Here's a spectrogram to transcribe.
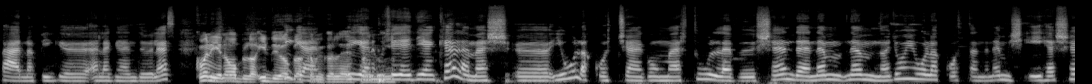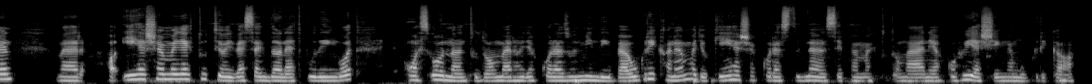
pár napig elegendő lesz. Akkor ilyen abla, időablak, igen, amikor lehet Igen, úgyhogy egy ilyen kellemes jó lakottságom már túllevősen, de nem, nem nagyon jól lakottam, de nem is éhesen, mert ha éhesen megyek, tudja, hogy veszek Danett pudingot, azt onnan tudom, mert hogy akkor az úgy mindig beugrik, ha nem vagyok éhes, akkor ezt úgy nagyon szépen meg tudom állni, akkor hülyeség nem ugrik a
